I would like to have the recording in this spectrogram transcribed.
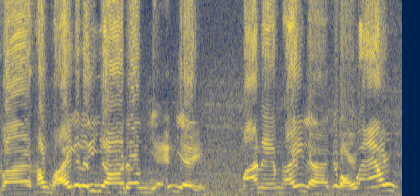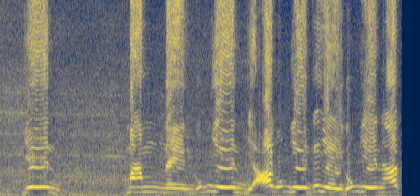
Và không phải cái lý do đơn giản gì, mà anh em thấy là cái bộ áo, jean, mâm niềm cũng jean, vỏ cũng jean, cái gì cũng jean hết.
